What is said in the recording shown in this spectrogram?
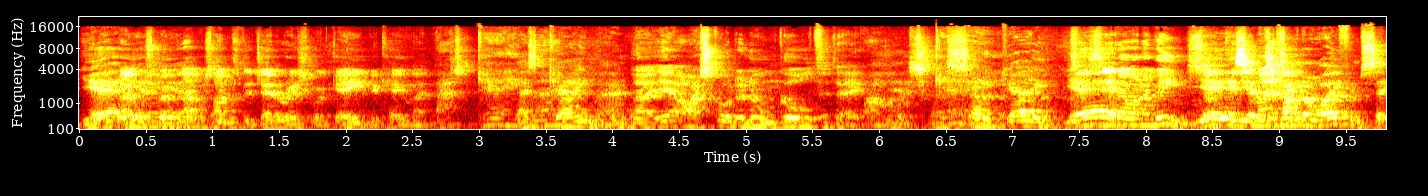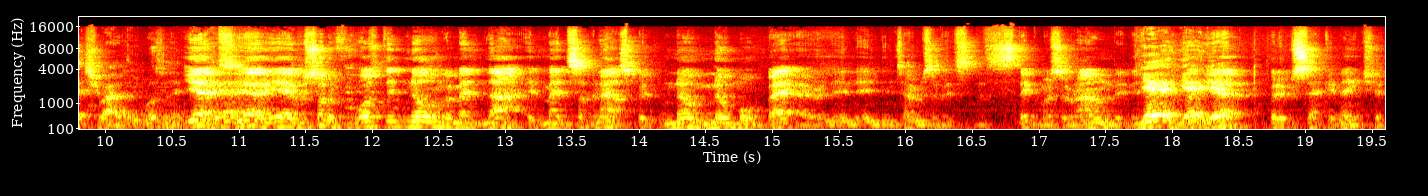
Yeah, I yeah, was yeah. that was I was the generation where gay became like that's gay. That's man. gay, man. Like yeah, oh, I scored an own goal today. Oh, that's gay. That's so gay. Yeah. you know what I mean? So yeah, yeah, so it was coming away from sexuality, wasn't it? Yes, yeah, yeah. It was sort of was it no longer meant that. It meant something else, but no, no more better in, in, in terms of its the stigma surrounding it. Yeah, yeah, But yeah. But it was second nature.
